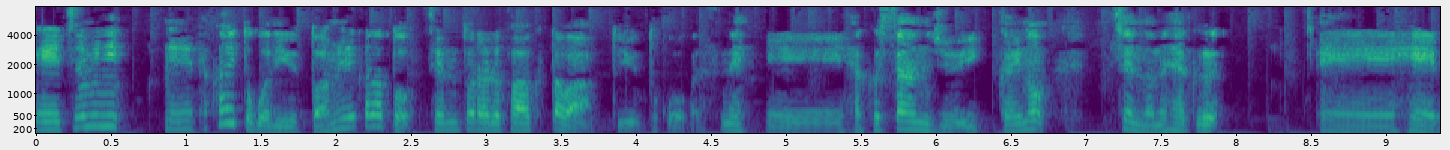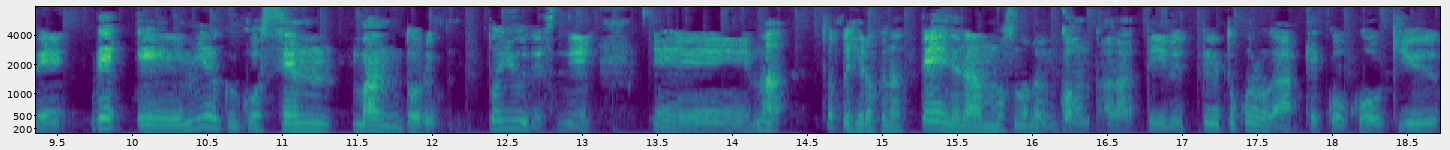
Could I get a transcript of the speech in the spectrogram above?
えー、ちなみに、えー、高いところで言うと、アメリカだとセントラルパークタワーというところがですね、えー、131階の1700、えー、平米で、えー、2億5000万ドルというですね、えー、まあ、ちょっと広くなって値段もその分ゴンと上がっているっていうところが結構高級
